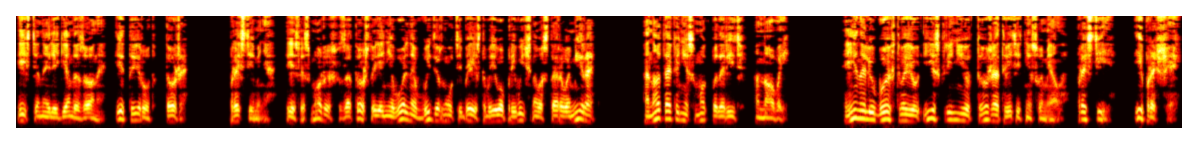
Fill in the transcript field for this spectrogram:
истинная легенда зоны, и ты, Рут, тоже. Прости меня, если сможешь, за то, что я невольно выдернул тебя из твоего привычного старого мира, но так и не смог подарить новый. И на любовь твою искреннюю тоже ответить не сумел. Прости и прощай.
